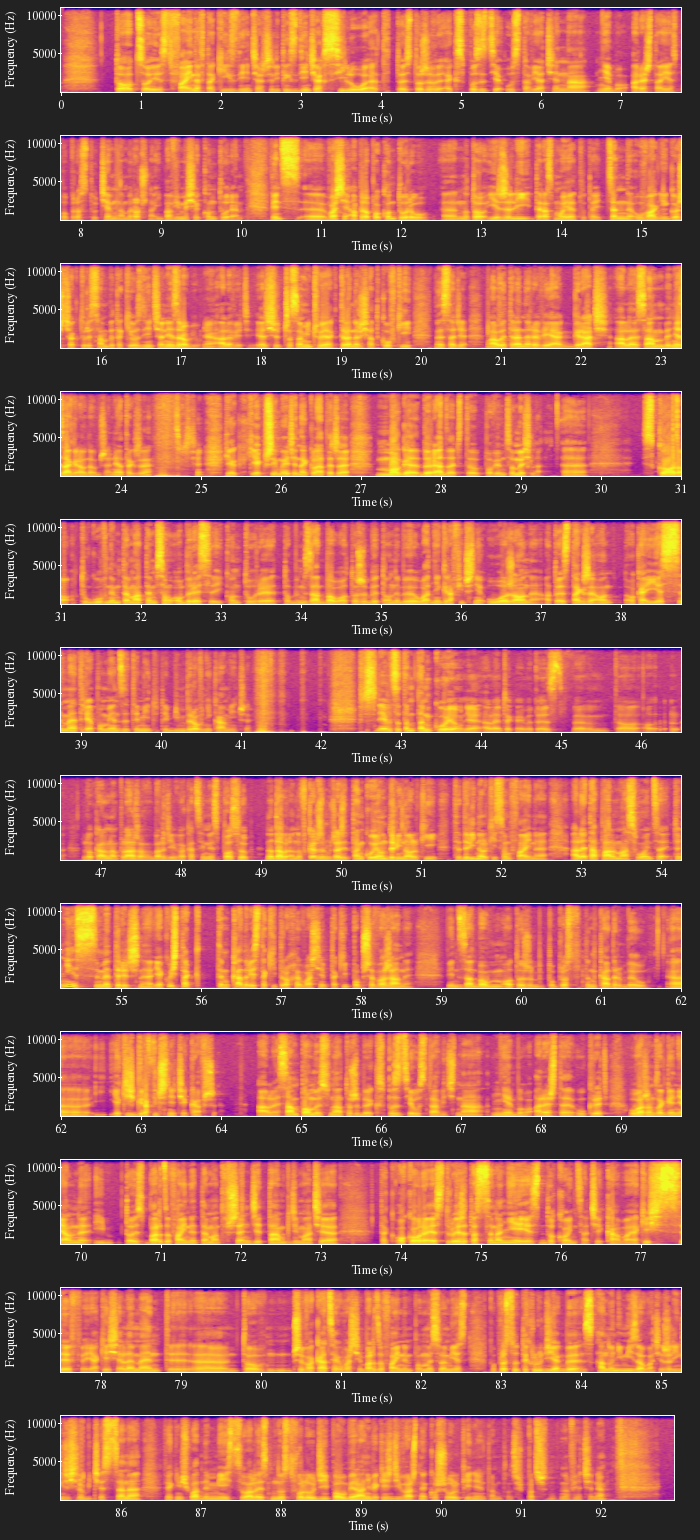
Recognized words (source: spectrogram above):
to, co jest fajne w takich zdjęciach, czyli tych zdjęciach siluet, to jest to, że wy ekspozycję ustawiacie na niebo, a reszta jest po prostu ciemna, mroczna i bawimy się konturem. Więc e, właśnie a propos konturu, e, no to jeżeli teraz moje tutaj cenne uwagi gościa, który sam by takiego zdjęcia nie zrobił, nie? ale wiecie, ja się czasami czuję jak trener siatkówki, na zasadzie mały trener wie jak grać, ale sam by nie zagrał dobrze, nie? Także jak, jak przyjmujecie na klatę, że mogę doradzać, to powiem co myślę. Skoro tu głównym tematem są obrysy i kontury, to bym zadbał o to, żeby one były ładnie graficznie ułożone. A to jest tak, że on, ok, jest symetria pomiędzy tymi tutaj bimbrownikami, czy nie wiem, co tam tankują, nie? Ale czekaj, bo to jest to lokalna plaża w bardziej wakacyjny sposób. No dobra, no w każdym razie tankują drinolki. Te drinolki są fajne, ale ta palma, słońce, to nie jest symetryczne. Jakoś tak ten kadr jest taki trochę właśnie taki poprzeważany, więc zadbałbym o to, żeby po prostu ten kadr był e, jakiś graficznie ciekawszy. Ale sam pomysł na to, żeby ekspozycję ustawić na niebo, a resztę ukryć, uważam za genialny i to jest bardzo fajny temat wszędzie tam, gdzie macie tak oko rejestruje, że ta scena nie jest do końca ciekawa. Jakieś syfy, jakieś elementy. E, to przy wakacjach właśnie bardzo fajnym pomysłem jest po prostu tych ludzi jakby zanonimizować. Jeżeli gdzieś robicie scenę w jakimś ładnym miejscu, ale jest mnóstwo ludzi poubierani w jakieś dziwaczne koszulki, nie wiem, tam to coś patrzy, no wiecie, nie?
